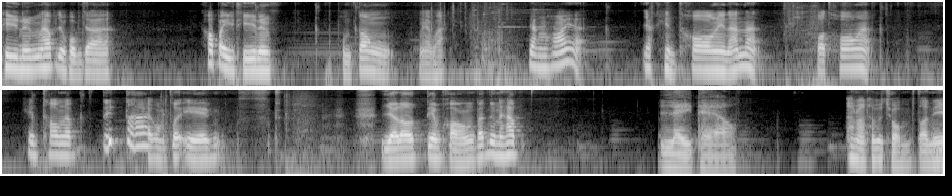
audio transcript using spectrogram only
ทีนึงนะครับ เดี๋ยวผมจะเข้าไปอีกทีนึง ผมต้องไงวะ อย่างน้อยอะ อยากเห็นทองในนั้นอะ ขอทองอะ เห็นทองแบบติดตาของตัวเอง เดี๋ยวเราเตรียมของแป๊บนึงนะครับ Later. เอาล่ะท่านผู้ชม ตอนนี้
